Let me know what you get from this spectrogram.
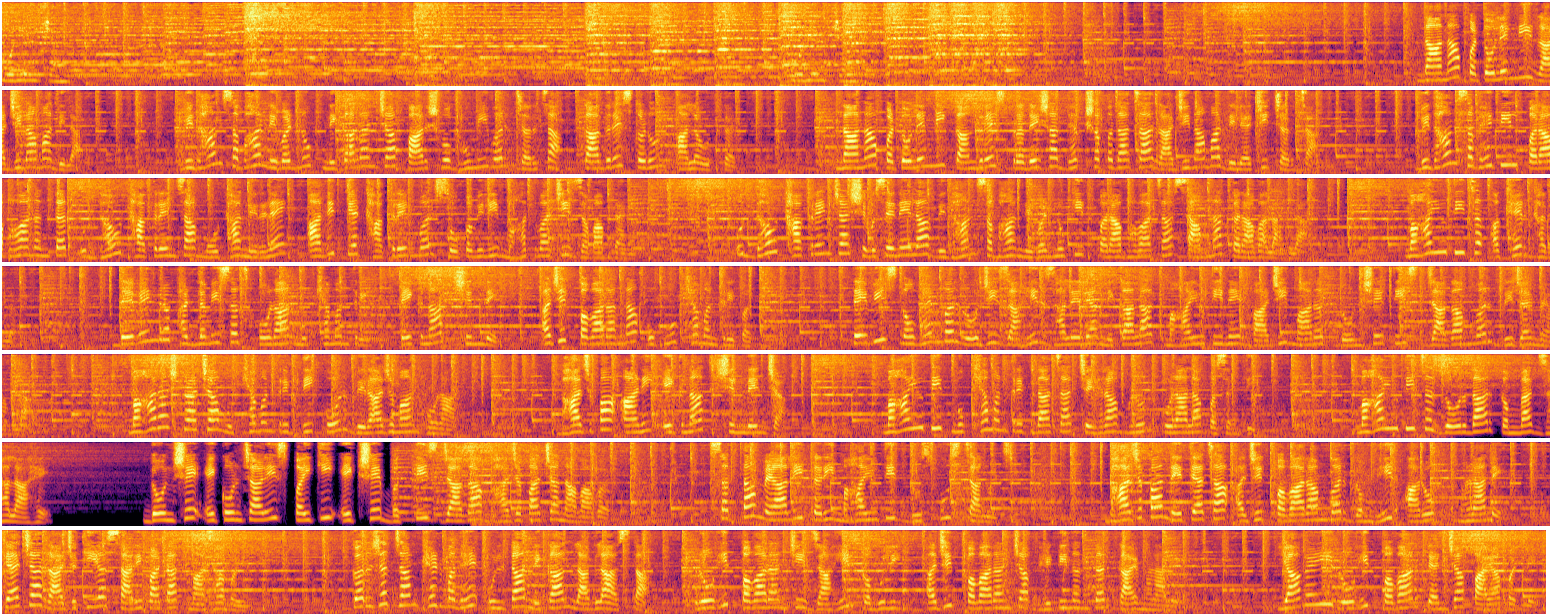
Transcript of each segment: Audio Jungle. Audio Jungle. नाना पटोलेंनी राजीनामा दिला विधानसभा निवडणूक निकालांच्या पार्श्वभूमीवर चर्चा काँग्रेसकडून आलं उत्तर नाना पटोलेंनी काँग्रेस प्रदेशाध्यक्षपदाचा राजीनामा दिल्याची चर्चा विधानसभेतील पराभवानंतर उद्धव ठाकरेंचा मोठा निर्णय आदित्य ठाकरेंवर सोपविली महत्वाची जबाबदारी. उद्धव ठाकरेंच्या शिवसेनेला विधानसभा निवडणुकीत पराभवाचा सामना करावा लागला. महायुतीचं अखेर ठरलं. देवेंद्र फडणवीसच होणार मुख्यमंत्री एकनाथ शिंदे अजित पवारांना उपमुख्यमंत्रीपद तेवीस नोव्हेंबर रोजी जाहीर झालेल्या निकालात महायुतीने बाजी मारत दोनशे तीस जागांवर विजय मिळवला. महाराष्ट्राच्या मुख्यमंत्रीपदी कोण विराजमान होणार. भाजपा आणि एकनाथ शिंदेंच्या. महायुतीत मुख्यमंत्रीपदाचा चेहरा म्हणून कुणाला पसंती? महायुतीचं जोरदार कमबॅक झाला आहे. दोनशे एकोणचाळीस पैकी एकशे बत्तीस जागा भाजपाच्या नावावर. सत्ता मिळाली तरी महायुतीत धुसफूस चालूच. भाजपा नेत्याचा अजित पवारांवर गंभीर आरोप म्हणाले त्याच्या राजकीय सारीपाटात माझा बळी. कर्जत जामखेडमध्ये उलटा निकाल लागला असता रोहित पवारांची जाहीर कबुली अजित पवारांच्या भेटीनंतर काय म्हणाले? यावेळी रोहित पवार त्यांच्या पाया पडले.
